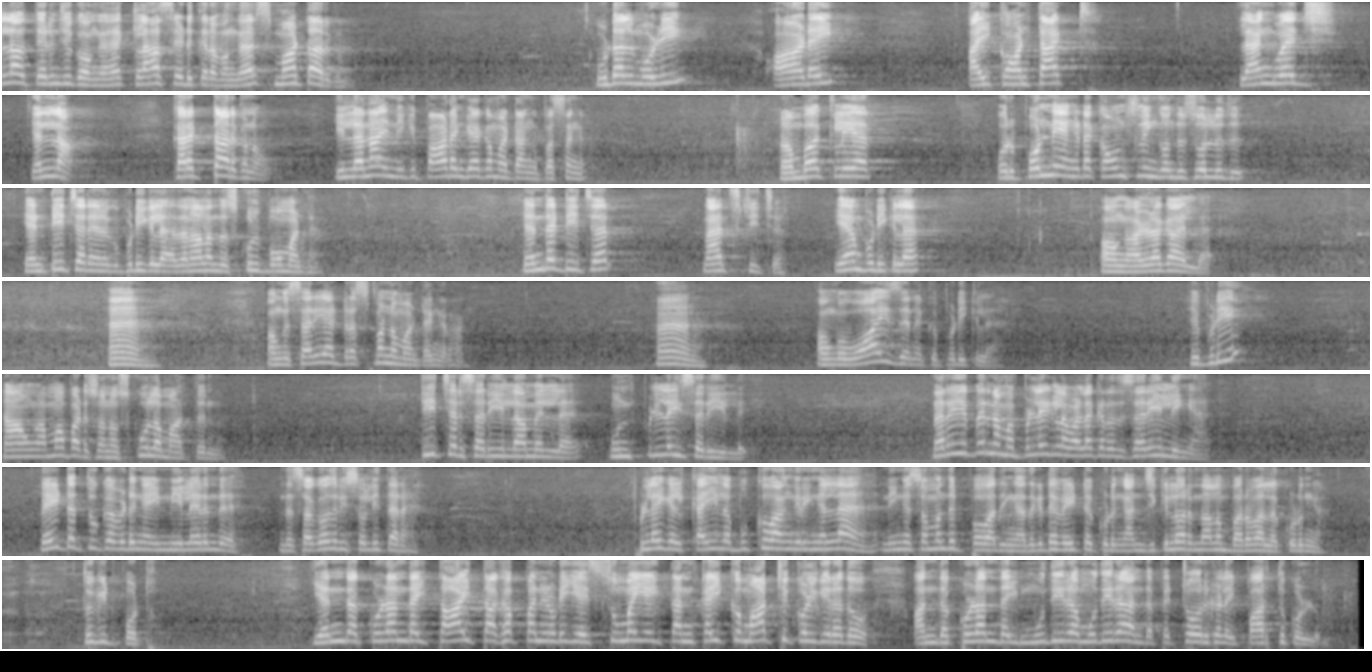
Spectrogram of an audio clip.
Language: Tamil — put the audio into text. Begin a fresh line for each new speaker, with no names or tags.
நல்லா தெரிஞ்சுக்கோங்க கிளாஸ் எடுக்கிறவங்க ஸ்மார்ட்டாக இருக்கும் உடல் மொழி ஆடை ஐ கான்டாக்ட் லாங்குவேஜ் எல்லாம் கரெக்டாக இருக்கணும். இல்லைன்னா இன்னைக்கு பாடம் கேட்க மாட்டாங்க பசங்க. ரொம்ப கிளியர் ஒரு பொண்ணு என்கிட்ட கவுன்சிலிங் வந்து சொல்லுது என் டீச்சர் எனக்கு பிடிக்கல அதனால் அந்த ஸ்கூல் போக மாட்டேன். எந்த டீச்சர் மேத்ஸ் டீச்சர் ஏன் பிடிக்கல? அவங்க அழகாக இல்லை. ஆ. அவங்க சரியாக ட்ரெஸ் பண்ண மாட்டேங்கிறாங்க. ஆ. அவங்க வாய்ஸ் எனக்கு பிடிக்கல. எப்படி? நான் அவங்க அம்மா பாட்ட சொன்னேன் ஸ்கூலை மாற்றுன்னு டீச்சர் சரியில்லாமல் இல்லை உன் பிள்ளை சரியில்லை. நிறைய பேர் நம்ம பிள்ளைகளை வளர்க்குறது சரியில்லைங்க. வெயிட்டை தூக்க விடுங்க இன்னிலேருந்து. இந்த சகோதரி சொல்லித்தரேன். பிள்ளைகள் கையில் புக்கு வாங்குறீங்கல்ல நீங்கள் சுமந்துட்டு போகாதீங்க. அதுக்கிட்ட வெயிட்டை கொடுங்க. அஞ்சு கிலோ இருந்தாலும் பரவாயில்ல கொடுங்க. தூக்கிட்டு போட்டோம். எந்த குழந்தை தாய் தகப்பனுடைய சுமையை தன் கைக்கு மாற்றிக்கொள்கிறதோ அந்த குழந்தை முதிர முதிர அந்த பெற்றோர்களை பார்த்து கொள்ளும்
